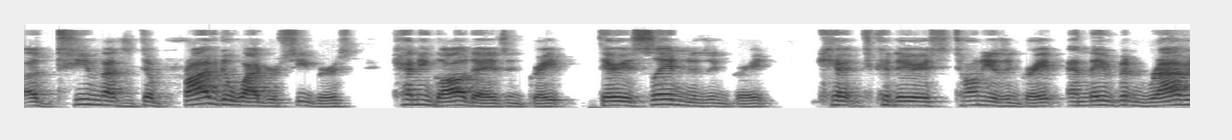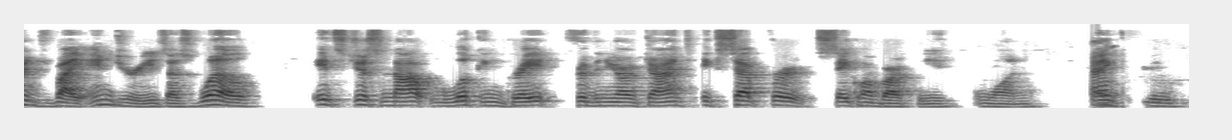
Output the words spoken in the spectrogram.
a team that's deprived of wide receivers. Kenny Golladay isn't great. Darius Slayton isn't great. Kadarius Toney isn't great, and they've been ravaged by injuries as well. It's just not looking great for the New York Giants, except for Saquon Barkley one and you,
